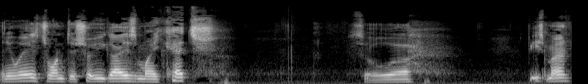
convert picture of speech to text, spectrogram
anyways, just wanted to show you guys my catch. So, uh, peace, man.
